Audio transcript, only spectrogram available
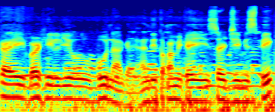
kay Berhilio Bunag. Ayan, andito kami kay Sir Jimmy Speak.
